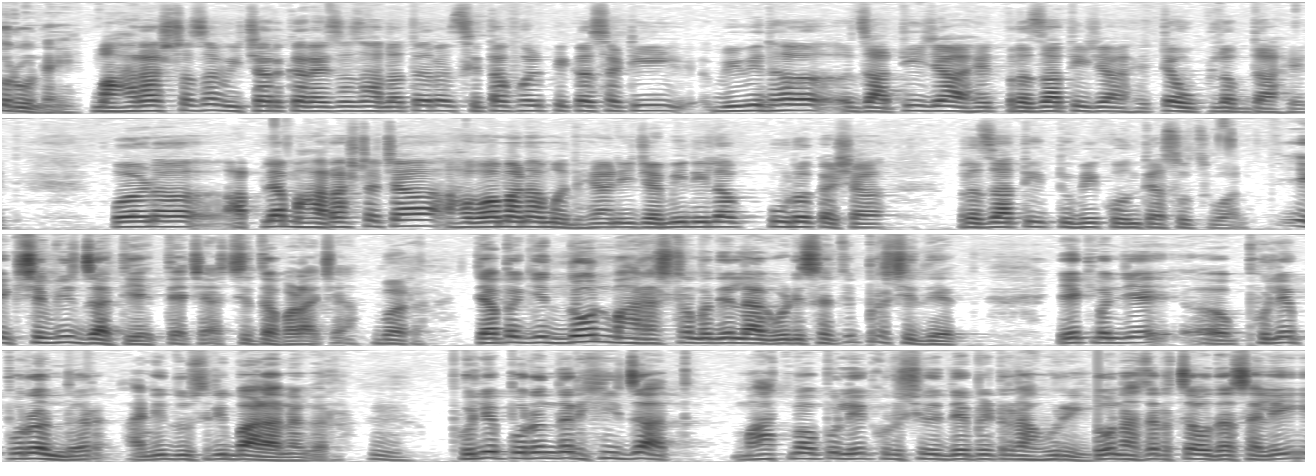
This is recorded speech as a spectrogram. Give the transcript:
करू नये. महाराष्ट्राचा विचार करायचा झाला तर सीताफळ पिकासाठी विविध जाती ज्या आहेत प्रजाती ज्या आहेत त्या उपलब्ध आहेत. पण आपल्या महाराष्ट्राच्या हवामानामध्ये आणि जमिनीला पूरक अशा प्रजाती तुम्ही कोणत्या सुचवाल? एकशे वीस जाती आहेत त्याच्या सीताफळाच्या. बरं. त्यापैकी दोन महाराष्ट्रामध्ये लागवडीसाठी प्रसिद्ध आहेत. एक म्हणजे फुले पुरंदर आणि दुसरी बाळानगर. फुले पुरंदर ही जात महात्मा फुले कृषी विद्यापीठ राहुरी दोन हजार चौदा साली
